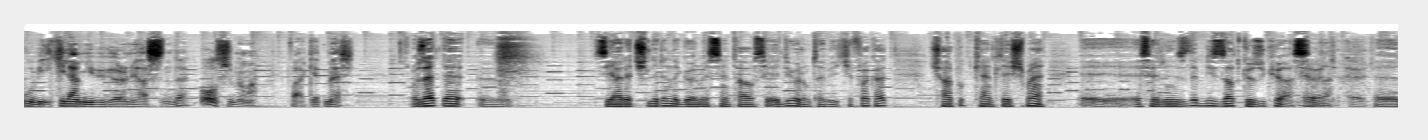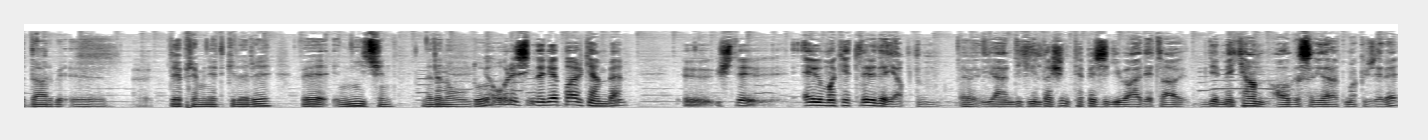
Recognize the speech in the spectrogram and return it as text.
Bu bir ikilem gibi görünüyor aslında. Olsun ama fark etmez. Özellikle e, ziyaretçilerin de görmesini tavsiye ediyorum tabii ki fakat çarpık kentleşme e, eserinizde bizzat gözüküyor aslında. Evet, evet. E, darbe e, evet. depremin etkileri ve niçin neden oldu? Ya o resimleri yaparken ben e, işte ev maketleri de yaptım. Evet. Yani Dikiltaş'ın tepesi gibi adeta bir de mekan algısını yaratmak üzere.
